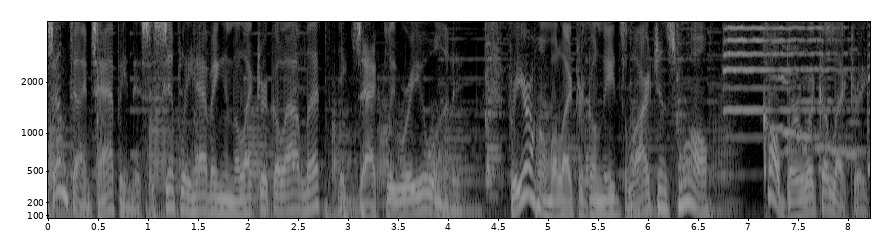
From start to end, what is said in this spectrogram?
Sometimes happiness is simply having an electrical outlet exactly where you want it. For your home electrical needs, large and small, call Berwick Electric.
